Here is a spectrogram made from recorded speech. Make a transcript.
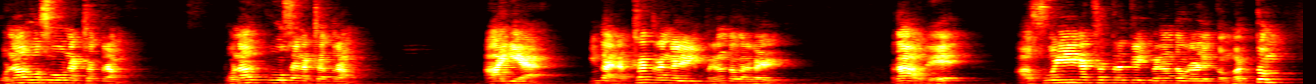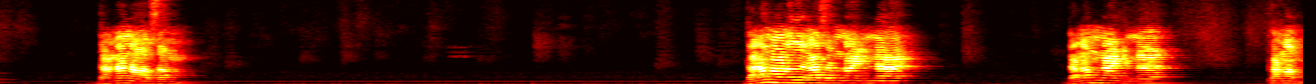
புனர்வசு நட்சத்திரம். புனர்பூச நட்சத்திரம். ஆகிய இந்த நட்சத்திரங்களில் பிறந்தவர்கள் அதாவது அஸ்வினி நட்சத்திரத்தில் பிறந்தவர்களுக்கு மட்டும் தனநாசம். தனமானது நாசம்னா என்ன? தனம்னா என்ன? பணம்.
